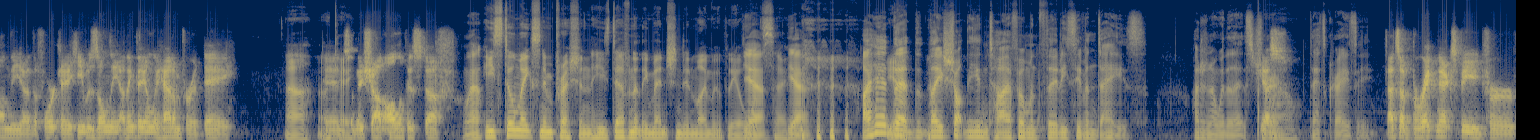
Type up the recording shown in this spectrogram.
on the uh, the 4K, he was only I think they only had him for a day, ah, okay. and so they shot all of his stuff. Wow. he still makes an impression. He's definitely mentioned in my movie awards. Yeah. so. Yeah. I heard Yeah. that they shot the entire film in 37 days. I don't know whether that's true. Yes. Wow. That's crazy. That's a breakneck speed for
